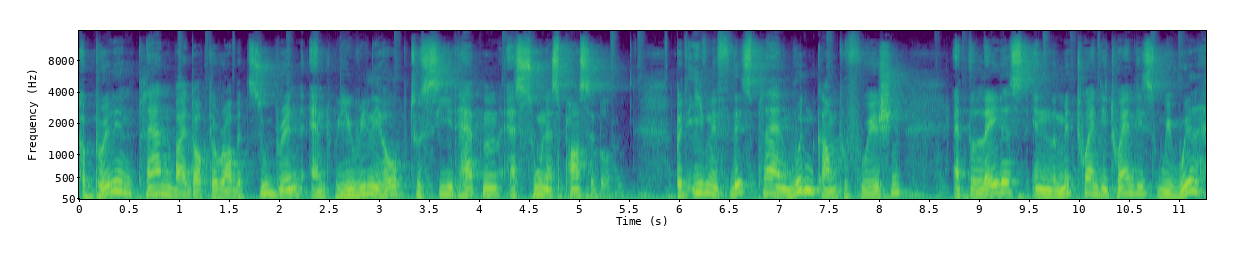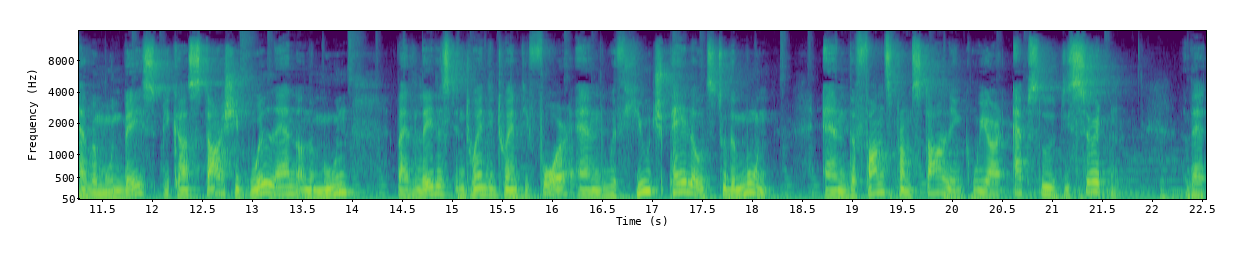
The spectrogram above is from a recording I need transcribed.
A brilliant plan by Dr. Robert Zubrin and we really hope to see it happen as soon as possible. But even if this plan wouldn't come to fruition, at the latest in the mid 2020s we will have a moon base because Starship will land on the moon by the latest in 2024 and with huge payloads to the moon and the funds from Starlink we are absolutely certain that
